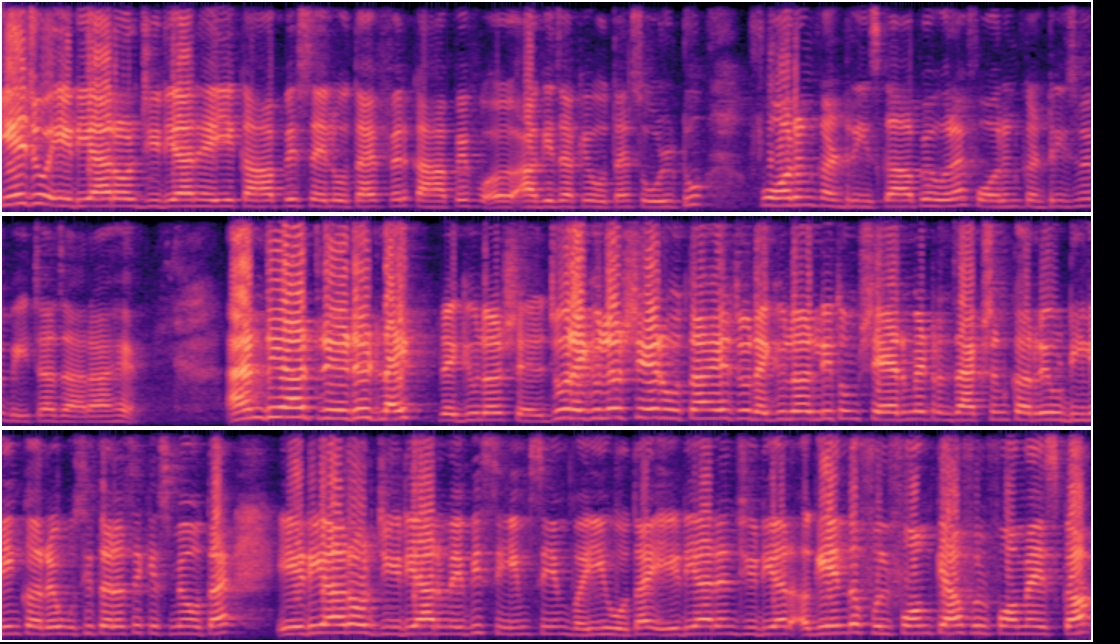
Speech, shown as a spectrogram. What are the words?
ये जो ADR और GDR है ये कहाँ पे सेल होता है फिर कहाँ पे आगे जाके होता है सोल्ड टू फॉरेन कंट्रीज़ कहाँ पे हो रहा है फॉरेन कंट्रीज़ में बेचा जा रहा है and they are traded like regular share जो रेगुलर शेयर होता है, जो रेगुलरली तुम शेयर में ट्रांजैक्शन कर रहे हो डीलिंग कर रहे हो, उसी तरह से किसमें होता है? एडीआर और जीडीआर में भी सेम सेम वही होता है। ADR and GDR again the full form क्या फुल फॉर्म है इसका?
